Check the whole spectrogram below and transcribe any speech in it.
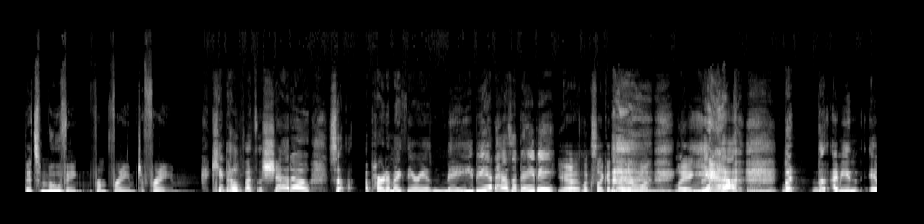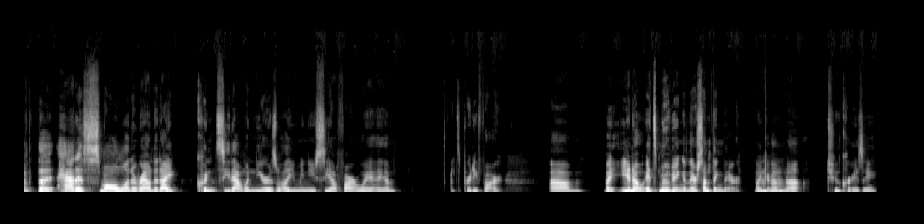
that's moving from frame to frame. I can't tell if that's a shadow. So a part of my theory is maybe it has a baby. Yeah, it looks like another one laying there. Yeah. But the, I mean, if the had a small one around it, I couldn't see that one near as well. You mean you see how far away I am? It's pretty far. Um, but you know, it's moving and there's something there. Like Mm-hmm. I'm not too crazy.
